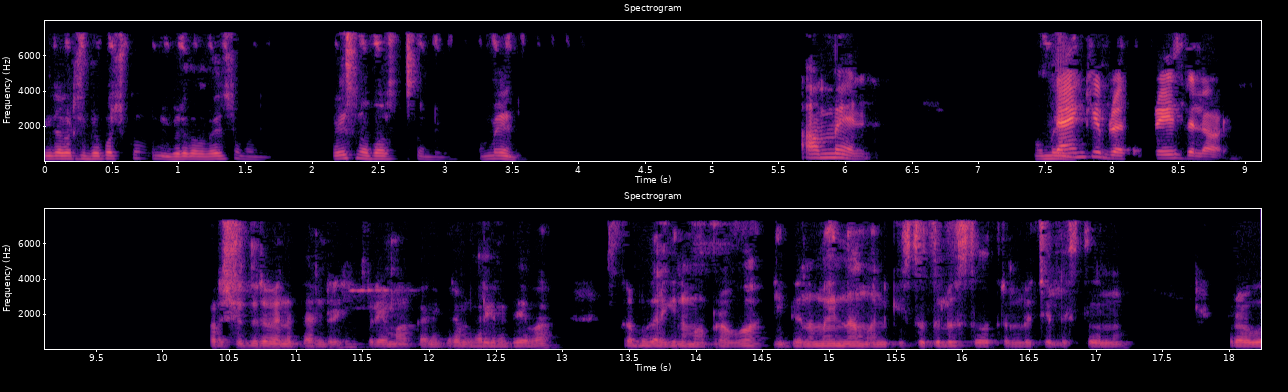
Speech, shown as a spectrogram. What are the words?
మీరు అక్కడ సిద్ధపరచుకొని విడుదల వేసామని వేసిన పరుస్తుంది అమ్మాయిని అమ్మేన్ thank you brother praise the Lord పరిశుద్ధుడమైన తండ్రి ప్రేమ కనికరం కలిగిన దేవ ప్రభు కలిగిన మా ప్రభు ఈ ఘనమైన మనకి స్థుతులు స్తోత్రములు చెల్లిస్తున్నాం. ప్రభు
